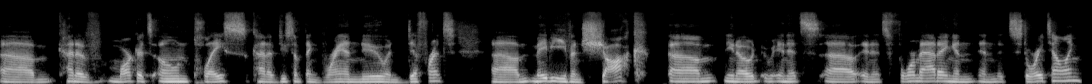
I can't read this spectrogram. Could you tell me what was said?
um, kind of mark its own place, kind of do something brand new and different, um, maybe even shock, um, you know, in its uh, in its formatting and, and its storytelling.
